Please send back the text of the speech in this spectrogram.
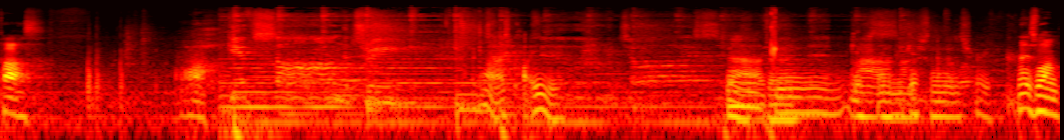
Pass. Oh, that's quite easy. Nah, I don't know. Gifts, Nah, under, nah. gifts under the tree. Next one.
